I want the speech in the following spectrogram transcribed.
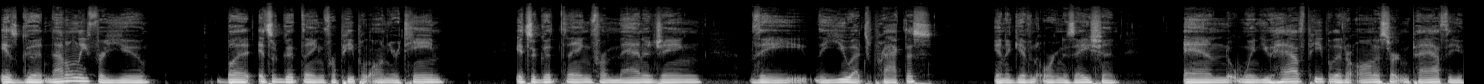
is good not only for you, but it's a good thing for people on your team. It's a good thing for managing the the UX practice in a given organization. And when you have people that are on a certain path, you,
